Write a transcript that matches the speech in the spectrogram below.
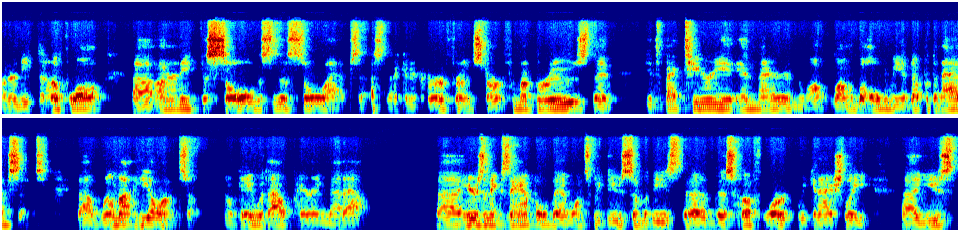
underneath the hoof wall, uh, underneath the sole. This is a sole abscess that can occur from start from a bruise that gets bacteria in there, and long, long and behold, we end up with an abscess. Uh, will not heal on its own. Okay, without paring that out. Uh, here's an example that once we do some of these this hoof work, we can actually use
